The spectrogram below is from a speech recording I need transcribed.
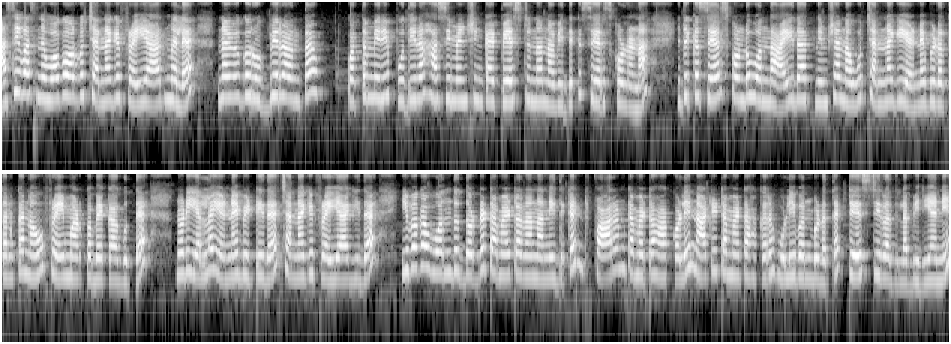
ಹಸಿ ವಾಸನೆ ಹೋಗೋವರೆಗೂ ಚೆನ್ನಾಗಿ ಫ್ರೈ ಆದಮೇಲೆ ನಾವೀಗ ರುಬ್ಬಿರೋ ಅಂಥ ಕೊತ್ತಂಬರಿ, ಪುದೀನ ಹಸಿಮೆಣ್ಸಿನ್ಕಾಯಿ ಪೇಸ್ಟನ್ನು ನಾವು ಇದಕ್ಕೆ ಸೇರಿಸ್ಕೊಳ್ಳೋಣ. ಇದಕ್ಕೆ ಸೇರಿಸ್ಕೊಂಡು ಒಂದು ಐದು ಹತ್ತು ನಿಮಿಷ ನಾವು ಚೆನ್ನಾಗಿ ಎಣ್ಣೆ ಬಿಡೋ ತನಕ ನಾವು ಫ್ರೈ ಮಾಡ್ಕೋಬೇಕಾಗುತ್ತೆ. ನೋಡಿ ಎಲ್ಲ ಎಣ್ಣೆ ಬಿಟ್ಟಿದೆ, ಚೆನ್ನಾಗಿ ಫ್ರೈ ಆಗಿದೆ. ಇವಾಗ ಒಂದು ದೊಡ್ಡ ಟೊಮೆಟೊನ ನಾನು ಇದಕ್ಕೆ ಫಾರಮ್ ಟೊಮೆಟೊ ಹಾಕ್ಕೊಳ್ಳಿ ನಾಟಿ ಟೊಮೆಟೊ ಹಾಕಿದ್ರೆ ಹುಳಿ ಬಂದುಬಿಡುತ್ತೆ ಟೇಸ್ಟ್ ಇರೋದಿಲ್ಲ ಬಿರಿಯಾನಿ.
